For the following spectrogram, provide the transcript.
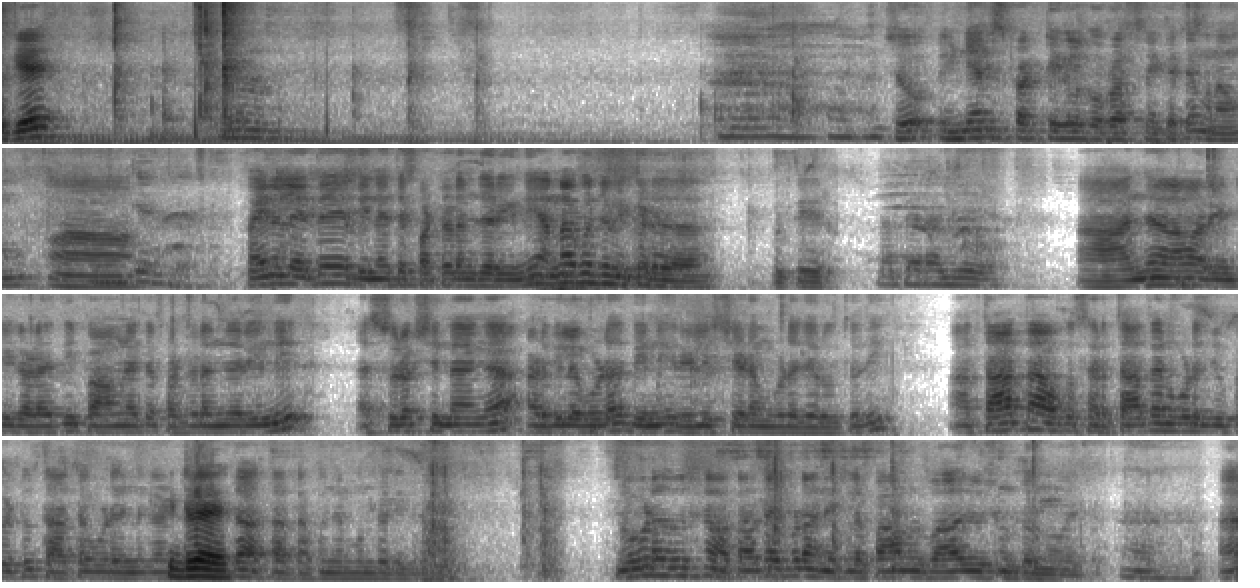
Okay. Indian spectacled cobra snake అయితే మనం ఫైనల్ అయితే దీని అయితే పట్టడం జరిగింది. అన్న కొంచెం ఇక్కడ పేరు. ఆ, అంజనా వారి ఇంటికాడ అయితే ఈ పామును అయితే పట్టడం జరిగింది. సురక్షితంగా అడవిలో కూడా దీన్ని రిలీజ్ చేయడం కూడా జరుగుతుంది. ఆ తాత ఒకసారి తాతను కూడా చూపెట్టు. తాత కూడా ఎందుకంటే తాత కొంచెం ముందరికి రా. నువ్వు కూడా చూసినావు? తాత కూడా ఇట్లా పాములు బాగా చూసుంటావు నువ్వు అయితే? ఆ?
